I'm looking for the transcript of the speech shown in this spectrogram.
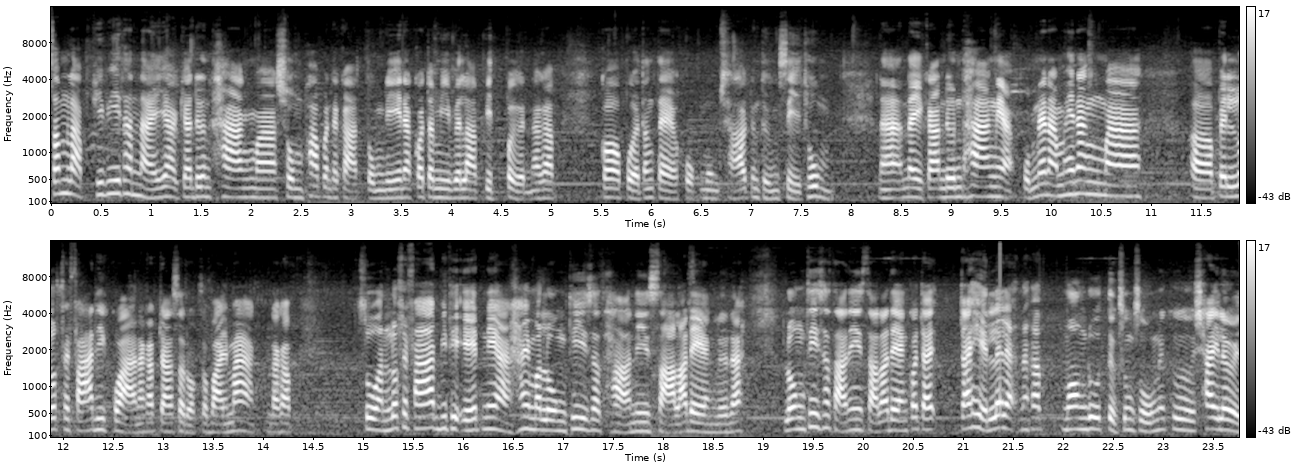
สำหรับพี่ๆท่านไหนอยากจะเดินทางมาชมภาพบรรยากาศตรงนี้นะก็จะมีเวลาปิดเปิดนะครับ ก็เปิดตั้งแต่6โมงเช้าจนถึง4ทุ่มนะฮะในการเดินทางเนี่ยผมแนะนำให้นั่งมาเอ่อเป็นรถไฟฟ้าดีกว่านะครับจะสะดวกสบายมากนะครับส่วนรถไฟฟ้า BTS เนี่ยให้มาลงที่สถานีสารแดงเลยนะ ลงที่สถานีสารแดงก็จะจะเห็นเลยแหละนะครับ มองดูตึกสูงๆนี่คือใช่เลย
